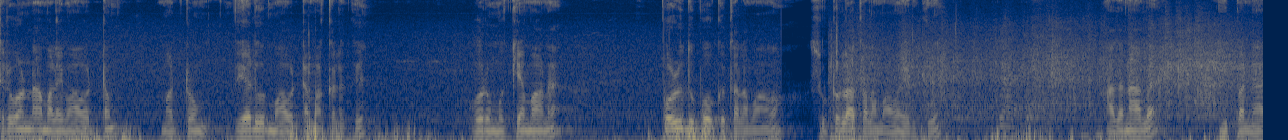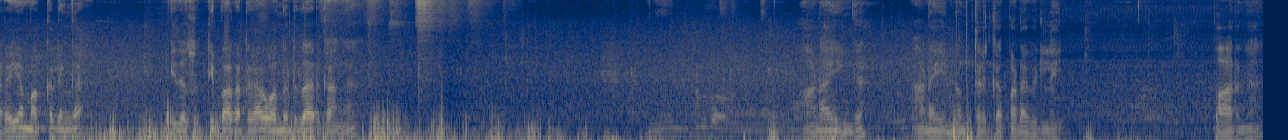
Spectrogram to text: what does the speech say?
திருவண்ணாமலை மாவட்டம் மற்றும் வேலூர் மாவட்ட மக்களுக்கு ஒரு முக்கியமான பொழுதுபோக்கு தலமாகவும் சுற்றுலா தலமாகவும் இருக்குது அதனால் இப்போ நிறைய மக்கள் இங்கே இதை சுற்றி பார்க்கறதுக்காக வந்துட்டு தான் இருக்காங்க. ஆனால் இங்கே அணை இன்னும் திறக்கப்படவில்லை. பாருங்கள்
